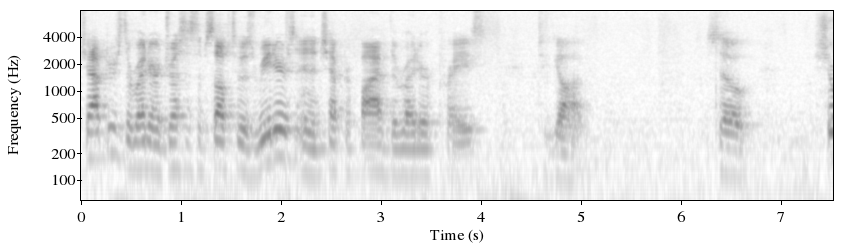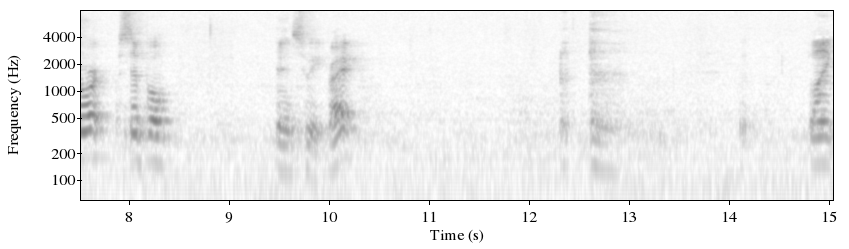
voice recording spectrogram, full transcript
chapters, the writer addresses himself to his readers, and in chapter 5, the writer prays to God. So, short, simple, and sweet, right? Blank.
